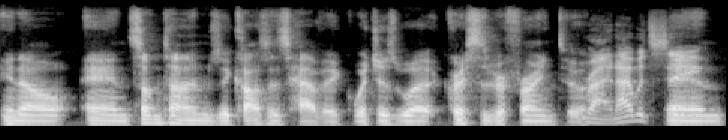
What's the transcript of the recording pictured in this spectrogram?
you know, and sometimes it causes havoc, which is what Chris is referring to. Right. I would say And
